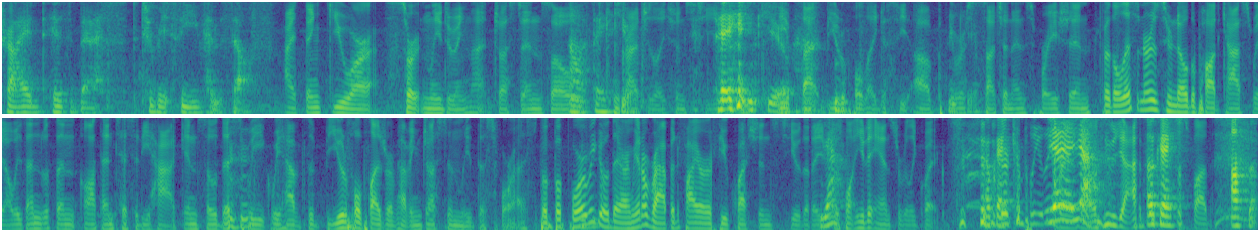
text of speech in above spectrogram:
tried his best to receive himself. I think you are certainly doing that, Justin. So oh, congratulations you. to you. Thank you. Keep that beautiful legacy up. you were you. such an inspiration. For the listeners who know the podcast, we always end with an authenticity hack. And so this mm-hmm. week we have the beautiful pleasure of having Justin lead this for us. But before mm-hmm. we go there, I'm going to rapid fire a few questions to you that I yeah. just want you to answer really quick. Okay. They're completely yeah, yeah, yeah. yeah. Okay. just fun. Awesome.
